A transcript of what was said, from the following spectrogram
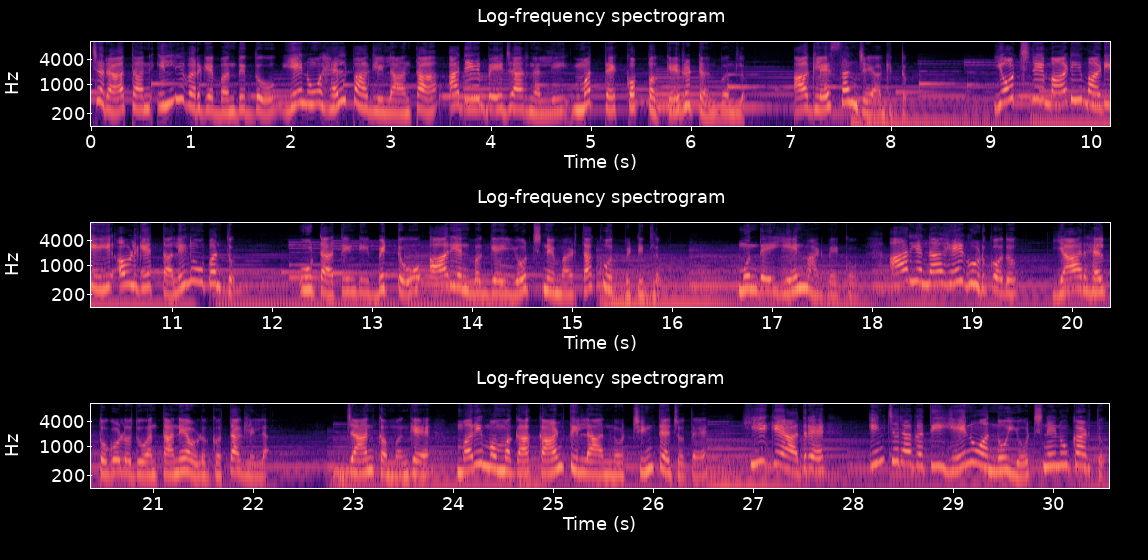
ಇಂಚರ ತನ್ ಇಲ್ಲಿವರೆಗೆ ಬಂದಿದ್ದು ಏನೂ ಹೆಲ್ಪ್ ಆಗ್ಲಿಲ್ಲ ಅಂತ ಅದೇ ಬೇಜಾರ್ನಲ್ಲಿ ಮತ್ತೆ ಕೊಪ್ಪಕ್ಕೆ ರಿಟರ್ನ್ ಬಂದ್ಲು. ಆಗ್ಲೇ ಸಂಜೆ ಆಗಿತ್ತು. ಯೋಚನೆ ಮಾಡಿ ಮಾಡಿ ಅವಳಿಗೆ ತಲೆನೋವು ಬಂತು. ಊಟ ತಿಂಡಿ ಬಿಟ್ಟು ಆರ್ಯನ್ ಬಗ್ಗೆ ಯೋಚನೆ ಮಾಡ್ತಾ ಕೂತ್ಬಿಟ್ಟಿದ್ಲು. ಮುಂದೆ ಏನ್ ಮಾಡ್ಬೇಕು? ಆರ್ಯನ್ನ ಹೇಗ್ ಹುಡ್ಕೋದು? ಯಾರ್ ಹೆಲ್ಪ್ ತಗೊಳ್ಳೋದು ಅಂತಾನೆ ಅವಳಿಗೆ ಗೊತ್ತಾಗ್ಲಿಲ್ಲ. ಜಾನ್ಕಮ್ಮಂಗೆ ಮರಿಮೊಮ್ಮಗ ಮರಿ ಮೊಮ್ಮಗ ಕಾಣ್ತಿಲ್ಲ ಅನ್ನೋ ಚಿಂತೆ ಜೊತೆ ಹೀಗೆ ಆದ್ರೆ ಇಂಚರಾಗತಿ ಏನು ಅನ್ನೋ ಯೋಚನೆನೂ ಕಾಡ್ತು.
